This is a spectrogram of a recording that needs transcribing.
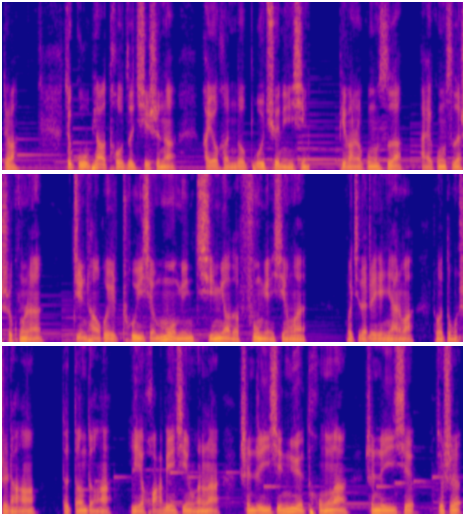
对吧？所以股票投资其实呢。还有很多不确定性，比方说公司，还有公司的实控人，经常会出一些莫名其妙的负面新闻。我记得这些年什么什么董事长的等等啊，一些花边新闻啦，甚至一些虐童啦，甚至一些就是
